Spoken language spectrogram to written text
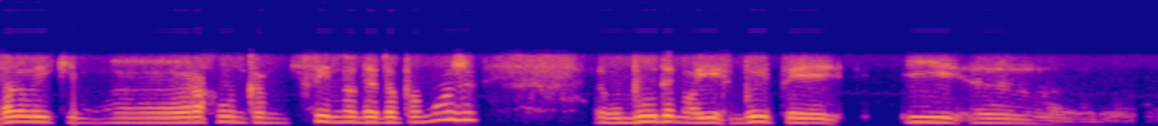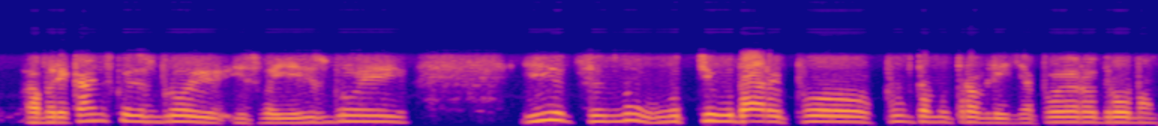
за великим е, рахунком сильно не допоможе. Будемо їх бити і е, американською зброєю, і своєю зброєю. І це ну от ті удари по пунктам управління, по аеродромам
